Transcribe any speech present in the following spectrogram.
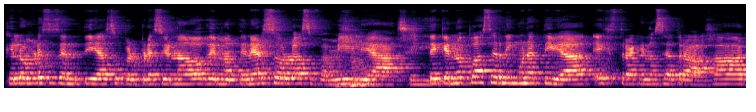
que el hombre se sentía súper presionado de mantener solo a su familia, Sí. de que no puede hacer ninguna actividad extra que no sea trabajar,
